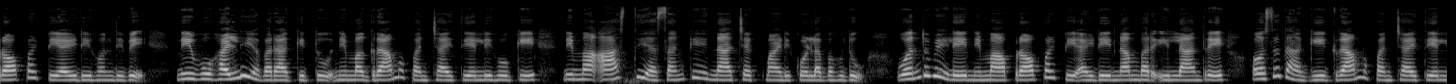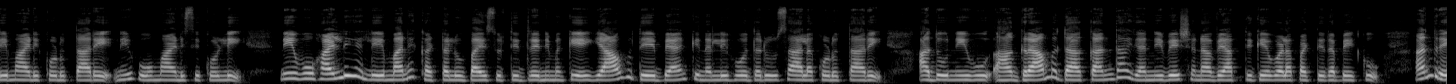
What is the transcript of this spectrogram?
ಪ್ರಾಪರ್ಟಿ ಐ ಡಿ ಹೊಂದಿವೆ. ನೀವು ಹಳ್ಳಿಯವರಾಗಿದ್ದು ನಿಮ್ಮ ಗ್ರಾಮ ಪಂಚಾಯಿತಿಯಲ್ಲಿ ಹೋಗಿ ನಿಮ್ಮ ಆಸ್ತಿಯ ಸಂಖ್ಯೆಯನ್ನು ಚೆಕ್ ಮಾಡಿಕೊಳ್ಳಬಹುದು. ಒಂದು ವೇಳೆ ನಿಮ್ಮ ಪ್ರಾಪರ್ಟಿ ಐ ಡಿ ನಂಬರ್ ಇಲ್ಲ ಅಂದರೆ ಹೊಸದಾಗಿ ಗ್ರಾಮ ಪಂಚಾಯಿತಿಯಲ್ಲಿ ಮಾಡಿಕೊಡುತ್ತಾರೆ. ನೀವು ಮಾಡಿಸಿಕೊಳ್ಳಿ. ನೀವು ಹಳ್ಳಿಯಲ್ಲಿ ಮನೆ ಕಟ್ಟಲು ಬಯಸುತ್ತಿದ್ದರೆ ನಿಮಗೆ ಯಾವುದೇ ಬ್ಯಾಂಕಿನಲ್ಲಿ ಹೋದರೂ ಸಾಲ ಕೊಡುತ್ತಾರೆ. ಅದು ನೀವು ಆ ಗ್ರಾಮದ ಕಂದಾಯ ನಿವೇಶನ ವ್ಯಾಪ್ತಿಗೆ ಒಳಪಟ್ಟಿರಬೇಕು. ಅಂದರೆ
